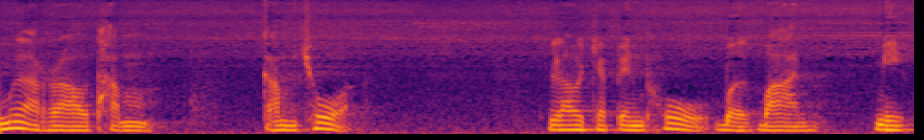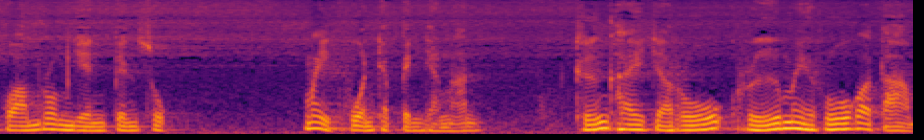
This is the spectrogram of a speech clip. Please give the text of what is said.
เมื่อเราทำกรรมชั่ว เราจะเป็นผู้เบิกบาน มีความร่มเย็นเป็นสุข ไม่ควรจะเป็นอย่างนั้น ถึงใครจะรู้หรือไม่รู้ก็ตาม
